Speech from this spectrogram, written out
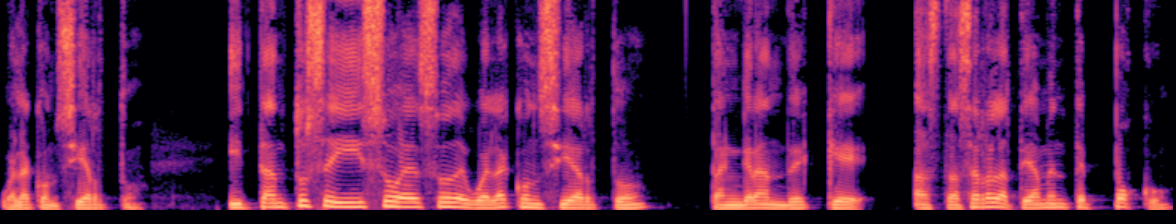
huele a concierto. Y tanto se hizo eso de huele a concierto tan grande que hasta hace relativamente poco,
